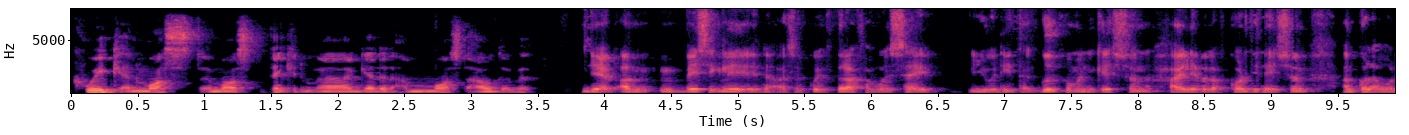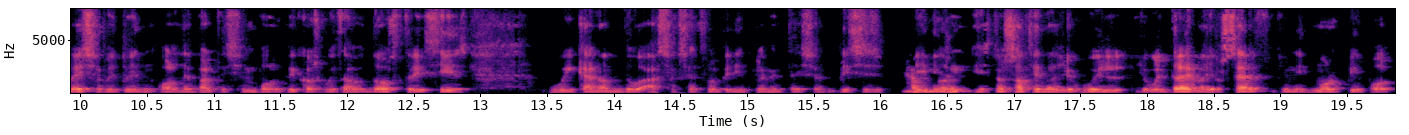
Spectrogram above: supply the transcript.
quick and must must take it uh, get it a most out of it. Yeah, um, basically, as a quick draft, I would say you need a good communication, high level of coordination, and collaboration between all the parties involved. Because without those three C's, we cannot do a successful BIM implementation. This is is not something that you will you will drive by yourself. You need more people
